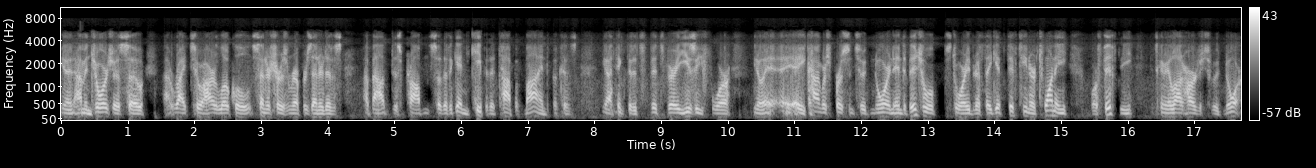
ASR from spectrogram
you know, I'm in Georgia, so uh, write to our local senators and representatives about this problem so that again you keep it at top of mind because you know I think that it's it's very easy for you know a, a congressperson to ignore an individual story, but if they get 15 or 20 or 50, it's going to be a lot harder to ignore.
